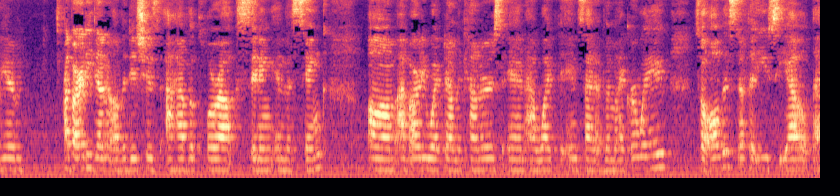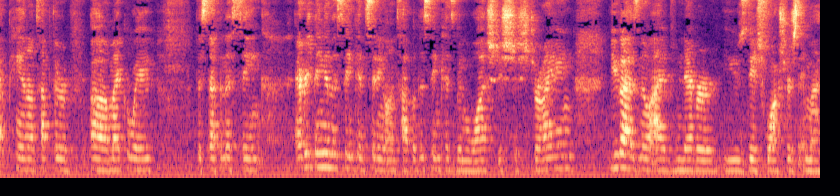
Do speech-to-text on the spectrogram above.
here, I've already done all the dishes. I have the Clorox sitting in the sink. Um, I've already wiped down the counters and I wiped the inside of the microwave. So all this stuff that you see out, that pan on top of the uh, microwave, the stuff in the sink, everything in the sink and sitting on top of the sink has been washed. It's just drying. You guys know I've never used dishwashers in my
